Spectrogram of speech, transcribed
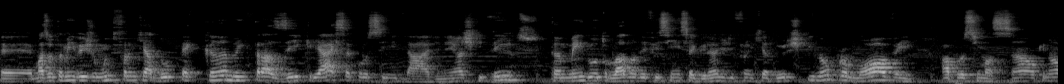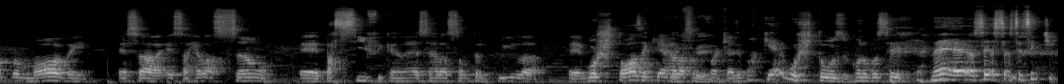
É, mas eu também vejo muito franqueador pecando em trazer, criar essa proximidade. Né? Acho que tem Isso. também do outro lado uma deficiência grande de franqueadores que não promovem a aproximação, que não promovem essa, essa relação é, pacífica, né? essa relação tranquila, é, gostosa que é a relação Perfeito. do franchise. Porque é gostoso quando você. Né, é, você, você sente,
